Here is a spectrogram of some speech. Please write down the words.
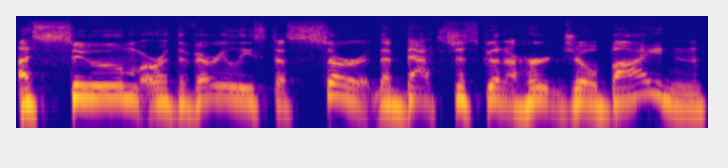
assume, or at the very least assert, that that's just gonna hurt Joe Biden.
